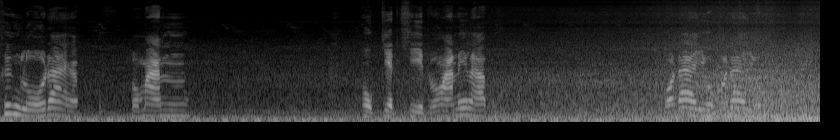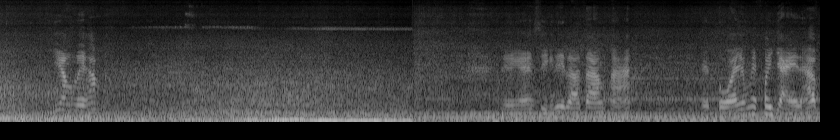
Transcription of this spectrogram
ครึ่งโลได้ครับ ประมาณหกเจ็ดขีดประมาณนี้แหละครับ พอได้อยู่ พอได้อยู่ เลยครับนี่ไงสิ่งที่เราตามหา แต่ตัวยังไม่ค่อยใหญ่นะครับ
